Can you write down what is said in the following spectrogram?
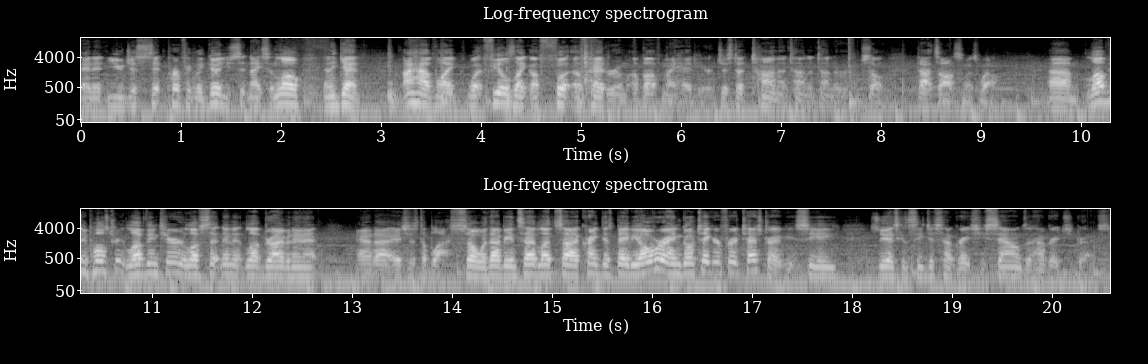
and it, you just sit perfectly good, you sit nice and low, and again, I have like what feels like a foot of headroom above my head here, just a ton, a ton, a ton of room, so that's awesome as well. Um, love the upholstery, love the interior, love sitting in it, love driving in it and uh, it's just a blast. So with that being said, let's uh, crank this baby over and go take her for a test drive. You see, so you guys can see just how great she sounds and how great she drives.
